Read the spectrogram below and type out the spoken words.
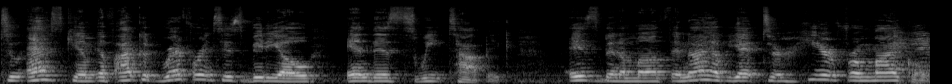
to ask him if I could reference his video in this sweet topic. It's been a month and I have yet to hear from Michael.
